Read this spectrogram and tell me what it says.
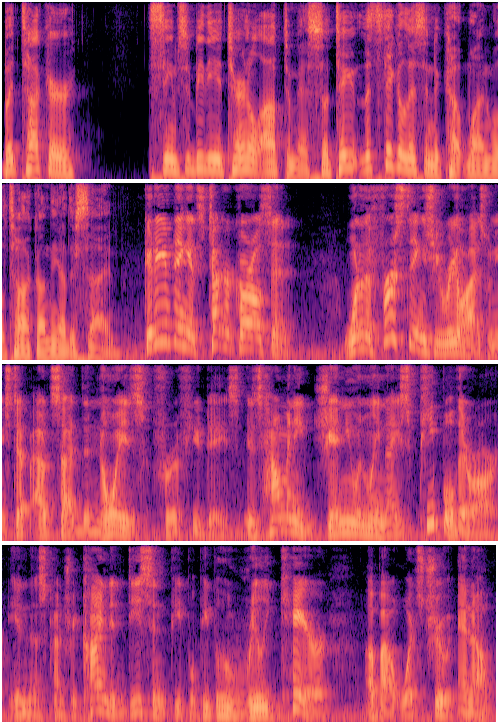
But Tucker seems to be the eternal optimist. So take, let's take a listen to cut one. We'll talk on the other side. Good evening. It's Tucker Carlson. One of the first things you realize when you step outside the noise for a few days is how many genuinely nice people there are in this country. Kind and decent people, people who really care about what's true, and a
